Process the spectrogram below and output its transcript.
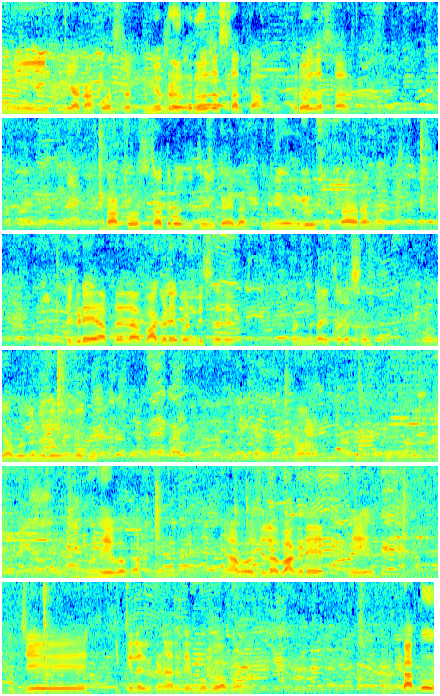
आणि या काकू असतात. तुम्ही प्र- रोज असतात का? रोज असतात? काकू असतात रोज इथे विकायला. तुम्ही येऊन घेऊ शकता आरामात. तिकडे आपल्याला बागडे पण दिसत आहेत. पण जायचं कसं? या बाजूने जाऊन बघू. हां. हे बघा या बाजूला बागडे आहेत. हे जे कितीला विकणार ते बघू आपण. काकू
